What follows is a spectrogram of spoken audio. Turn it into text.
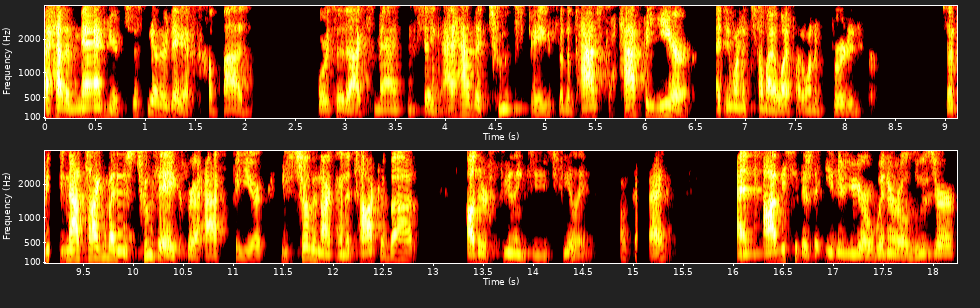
I had a man here just the other day, a Chabad Orthodox man, saying, I have a tooth pain for the past half a year. I didn't want to tell my wife, I don't want to burden her. So if he's not talking about his toothache for a half a year, he's certainly not going to talk about other feelings he's feeling. Okay. And obviously there's either you're a winner or a loser.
